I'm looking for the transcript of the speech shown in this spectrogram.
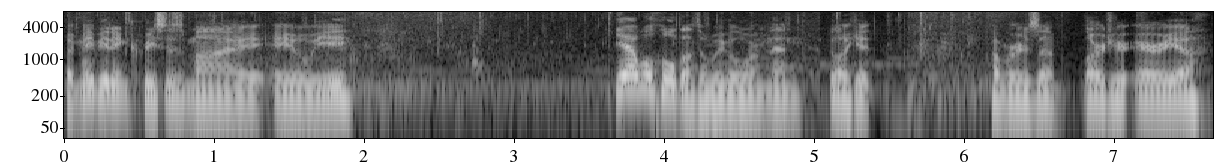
But maybe it increases my AoE. Yeah, we'll hold on to Wiggle Worm then. I feel like it covers a larger area.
